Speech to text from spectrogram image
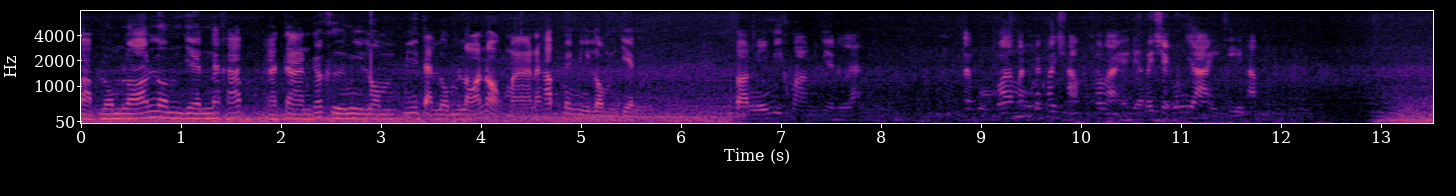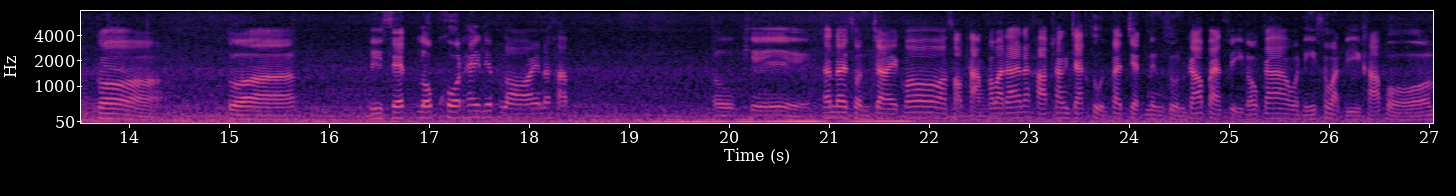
ปรับลมร้อนลมเย็นนะครับ อาการก็คือมีลมมีแต่ลมร้อนออกมานะครับ ไม่มีลมเย็น ตอนนี้มีความเย็นแล้ว แต่ผมว่ามันไม่ค่อยฉ่ำเท่าไหร่เดี๋ยวไปเช็คน้ำยาอีกทีครับ ก็ตัว รีเซ็ตลบโค้ดให้เรียบร้อยนะครับ โอเค ท่านใดสนใจก็สอบถามเข้ามาได้นะครับ ช่างแจ็ค 0871098499 วันนี้สวัสดีครับผม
